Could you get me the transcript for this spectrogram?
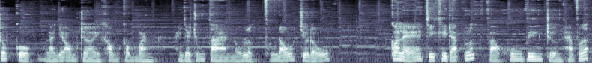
rốt cuộc là do ông trời không công bằng hay do chúng ta nỗ lực phấn đấu chưa đủ. Có lẽ chỉ khi đã bước vào khuôn viên trường harvard,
